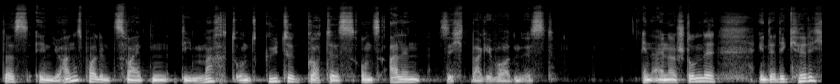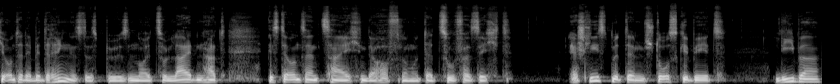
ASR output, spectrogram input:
dass in Johannes Paul II. die Macht und Güte Gottes uns allen sichtbar geworden ist. In einer Stunde, in der die Kirche unter der Bedrängnis des Bösen neu zu leiden hat, ist er uns ein Zeichen der Hoffnung und der Zuversicht. Er schließt mit dem Stoßgebet Lieber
